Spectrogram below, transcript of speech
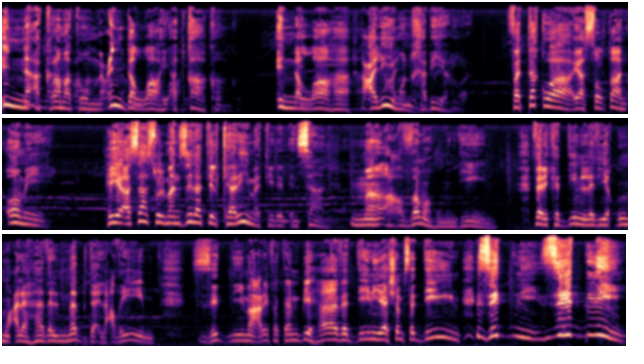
إن أكرمكم عند الله أتقاكم إن الله عليم خبير. فالتقوى يا سلطان أومي هي أساس المنزلة الكريمة للإنسان. ما أعظمه من دين. ذلك الدين الذي يقوم على هذا المبدأ العظيم. زدني معرفة بهذا الدين يا شمس الدين. زدني زدني.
